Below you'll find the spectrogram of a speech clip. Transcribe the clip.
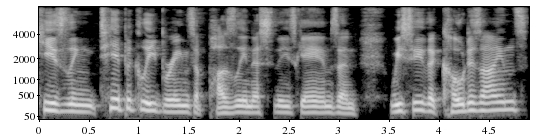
Kiesling typically brings a puzzliness to these games, and we see the co-designs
